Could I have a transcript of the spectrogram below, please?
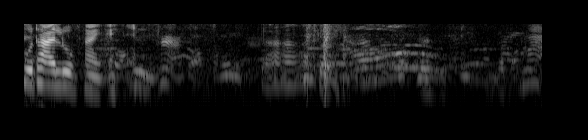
ผู้ถ่ายรูปให้หนึ่งห้าสาธุมา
